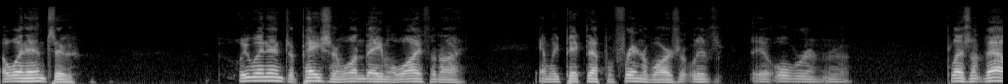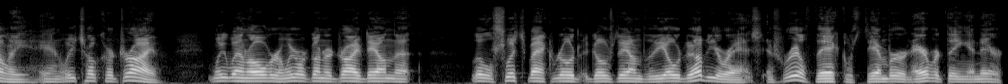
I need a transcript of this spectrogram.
I went into we went into Payson one day, my wife and I, and we picked up a friend of ours that lives uh, over in uh, Pleasant Valley, and we took her drive. We went over and we were going to drive down that little switchback road that goes down to the OW ranch. It's real thick with timber and everything in there,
